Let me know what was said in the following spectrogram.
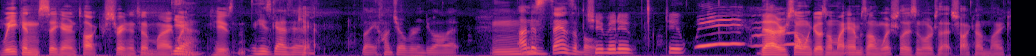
we can sit here and talk straight into the mic Yeah. when he's he's got to can't. like hunch over and do all that. Mhm. Understandable. That or someone goes on my Amazon wish list and orders that shotgun mic.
